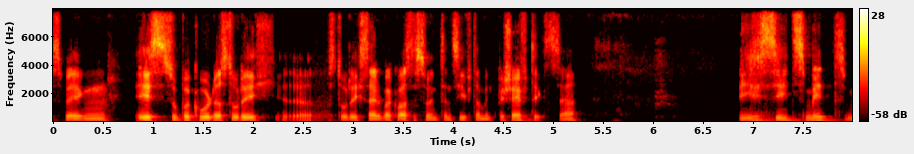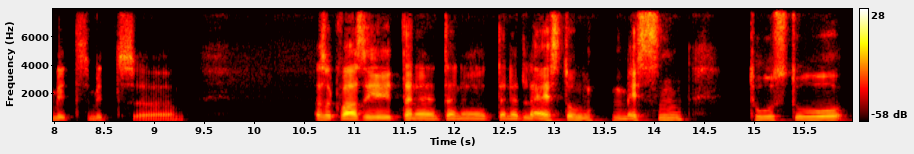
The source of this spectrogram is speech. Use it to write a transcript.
Deswegen ist super cool, dass du dich, äh, dass du dich selber quasi so intensiv damit beschäftigst, ja. Wie sieht's mit, mit, mit, äh, also quasi deine, deine, deine Leistung messen, tust du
